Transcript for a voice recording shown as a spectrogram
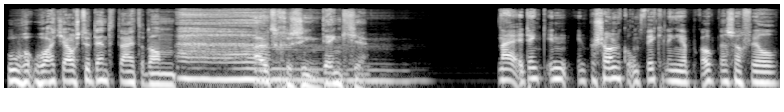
Hoe, hoe had jouw studententijd er dan Ehm, uitgezien, denk je? Nou ja, ik denk in, in persoonlijke ontwikkeling heb ik ook best wel veel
